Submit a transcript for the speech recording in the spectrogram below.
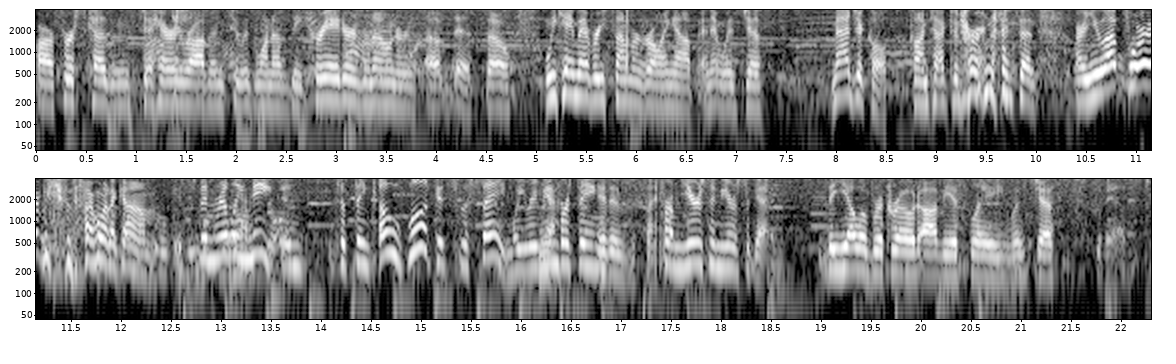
are first cousins to Harry Robbins, who is one of the creators and owners of this. So we came every summer growing up, and it was just magical. Contacted her and I said, Are you up for it? Because I want to come. It's been really neat and to think, oh, look, it's the same. We remember Yeah, things it is the same. from years and years ago. The Yellow Brick Road obviously was just the best.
